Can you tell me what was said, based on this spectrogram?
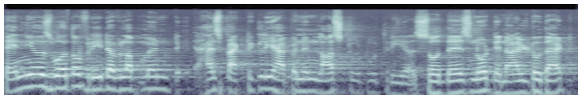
10 years worth of redevelopment has practically happened in last two to three years. So there's no denial to that.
